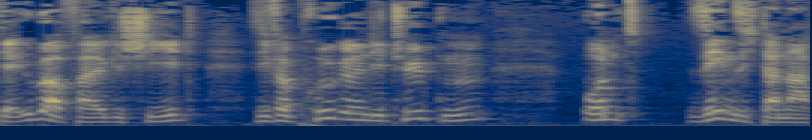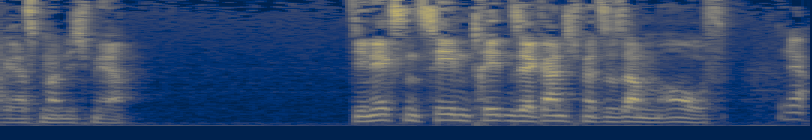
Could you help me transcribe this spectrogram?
der Überfall geschieht, sie verprügeln die Typen und sehen sich danach erstmal nicht mehr. Die nächsten Szenen treten sie ja gar nicht mehr zusammen auf. Ja.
